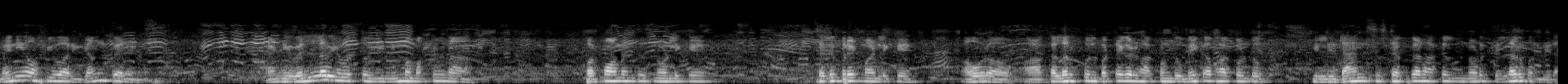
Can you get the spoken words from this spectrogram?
Many of you are young parents and ನೀವೆಲ್ಲರೂ ಇವತ್ತು ಈ ನಿಮ್ಮ ಮಕ್ಕಳನ್ನ ಪರ್ಫಾರ್ಮೆನ್ಸಸ್ ನೋಡಲಿಕ್ಕೆ ಸೆಲೆಬ್ರೇಟ್ ಮಾಡಲಿಕ್ಕೆ ಅವರ ಆ ಕಲರ್ಫುಲ್ ಬಟ್ಟೆಗಳು ಹಾಕೊಂಡು ಮೇಕಪ್ ಹಾಕೊಂಡು ಇಲ್ಲಿ ಡ್ಯಾನ್ಸ್ ಸ್ಟೆಪ್ಗಳು ಹಾಕಲು ನೋಡೋಕ್ಕೆ ಎಲ್ಲರೂ ಬಂದಿರ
